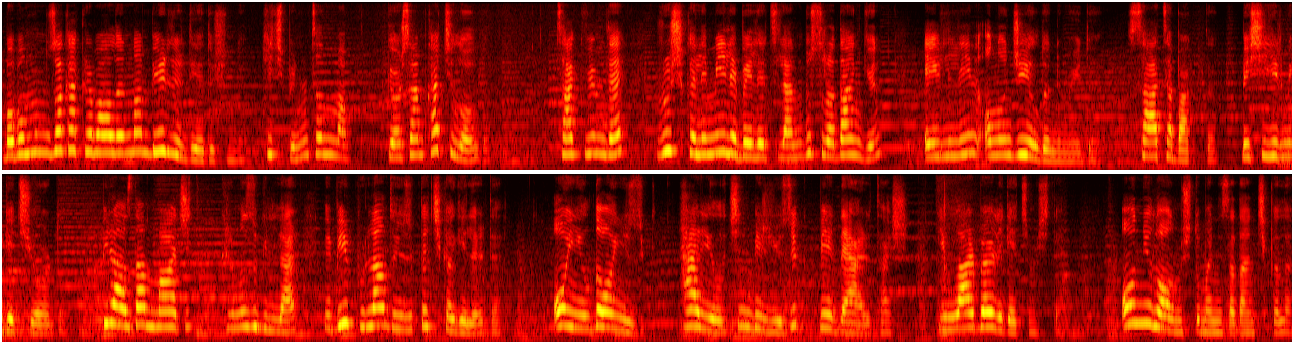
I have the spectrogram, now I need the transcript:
Babamın uzak akrabalarından biridir diye düşündü. Hiçbirini tanımam. Görsem kaç yıl oldu? Takvimde ruj kalemiyle belirtilen bu sıradan gün evliliğin 10. yıl dönümüydü. Saate baktı. 5'i 20 geçiyordu. Birazdan Macit kırmızı güller ve bir pırlanta yüzükle çıka gelirdi. 10 yılda 10 yüzük. Her yıl için bir yüzük, bir değerli taş. Yıllar böyle geçmişti. 10 yıl olmuştu Manisa'dan çıkalı.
